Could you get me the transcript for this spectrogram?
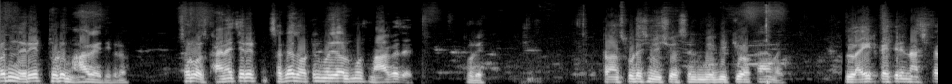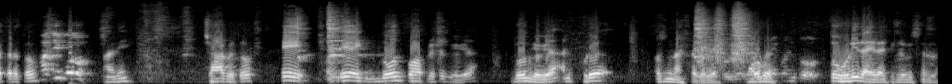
पण रेट थोडे महाग आहे तिकडं. सर्वच खाण्याचे रेट सगळ्याच हॉटेलमध्ये ऑलमोस्ट महागच आहेत थोडे. ट्रान्सपोर्टेशन इश्यू असेल मे बी किंवा काय माहिती. लाइट काहीतरी नाश्ता करतो आणि चहा पितो. ए ए एक दोन पोहा प्लेट घेऊया. दोन घेऊया आणि पुढे अजून नाश्ता करूया. बघूया तो हुडी राहिला तिकडे विसरला.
